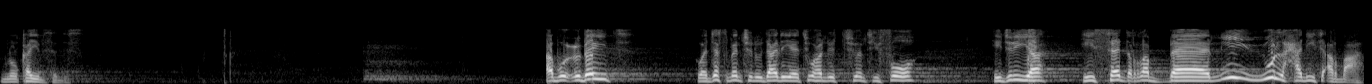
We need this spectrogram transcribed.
Ibn al-Qayyim said this. Abu Ubaid, who I just mentioned, who died in year 224 Hijriya, he said, Rabbaniyul Hadith Arba'a.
